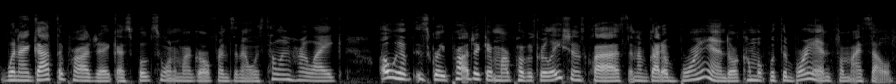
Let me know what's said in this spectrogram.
when I got the project, I spoke to one of my girlfriends and I was telling her like, "Oh, we have this great project in my public relations class, and I've got a brand or come up with a brand for myself."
